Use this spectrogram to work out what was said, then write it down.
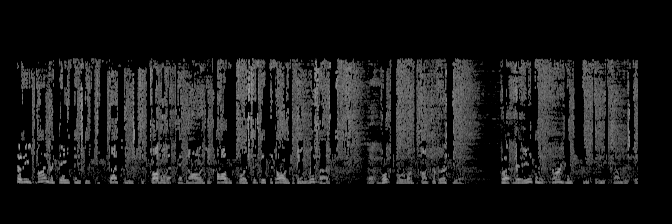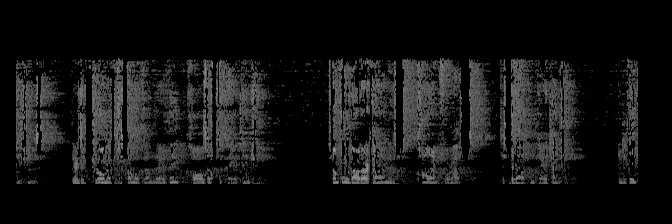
So these conversations, these discussions, the trouble that technology causes for us, this, has always been with us. Uh, books were once controversial, but there is an urgency to these conversations. There's a shrillness to some of them that I think calls us to pay attention. Something about our time is calling for us to sit up and pay attention and to take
